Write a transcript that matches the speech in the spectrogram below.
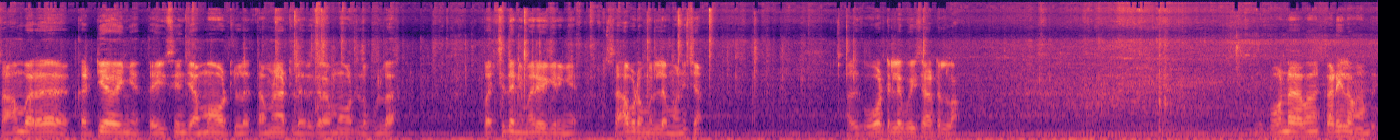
சாம்பாரை கட்டியாக வைங்க. தயவு செஞ்சு அம்மா ஹோட்டலில் தமிழ்நாட்டில் இருக்கிற அம்மா ஹோட்டலில் ஃபுல்லாக பச்சை தண்ணி மாதிரி வைக்கிறீங்க. சாப்பிட முடியல மனுஷன். அதுக்கு ஹோட்டல்லே போய் சாப்பிட்டுடலாம். போண்டாலாம் கடையில் வாங்குது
